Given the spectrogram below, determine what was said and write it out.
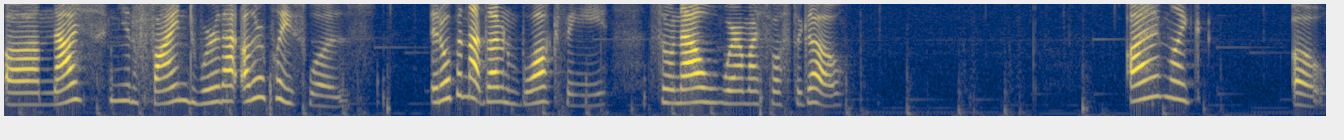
Um, now I just need to find where that other place was. It opened that diamond block thingy, so now where am I supposed to go? I'm like, oh,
